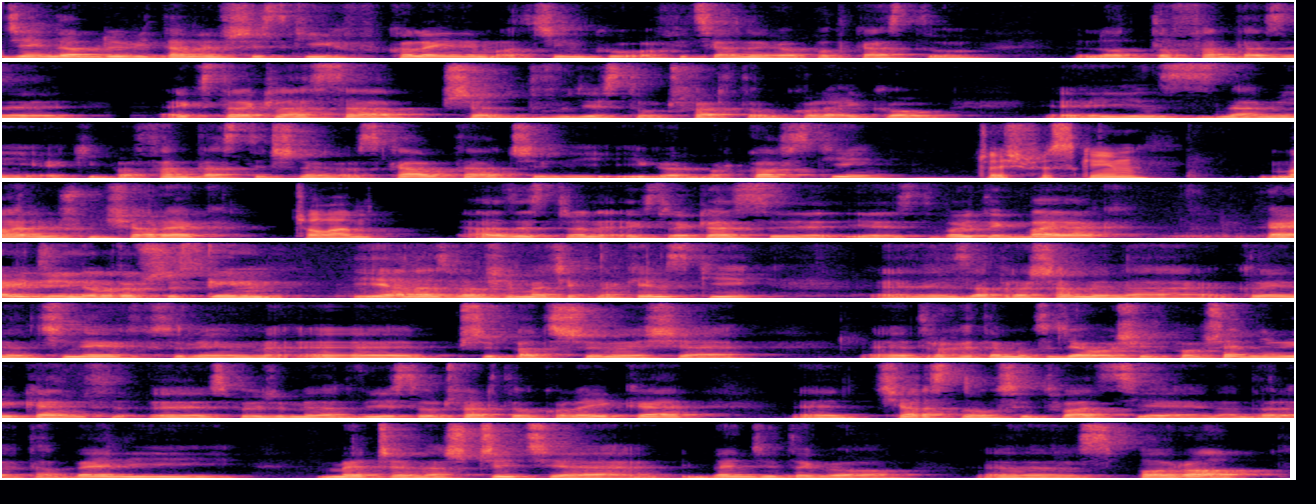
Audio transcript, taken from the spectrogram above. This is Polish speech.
Dzień dobry, witamy wszystkich w kolejnym odcinku oficjalnego podcastu Lotto Fantazy Ekstraklasa. Przed 24. kolejką e, jest z nami ekipa fantastycznego skauta, czyli Igor Borkowski. Cześć wszystkim. Mariusz Misiorek. Czołem. A ze strony Ekstraklasy jest Wojtek Bajak. Hej, dzień dobry wszystkim. I ja nazywam się Maciek Nakielski. E, zapraszamy na kolejny odcinek, w którym e, przypatrzymy się trochę temu, co działo się w poprzedni weekend. E, spojrzymy na 24. kolejkę, e, ciasną sytuację na dole tabeli, mecze na szczycie i będzie tego sporo.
